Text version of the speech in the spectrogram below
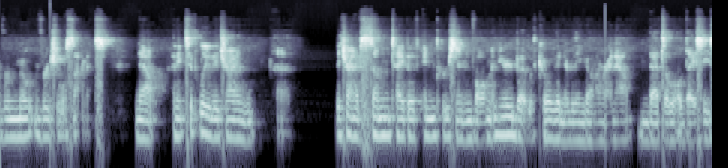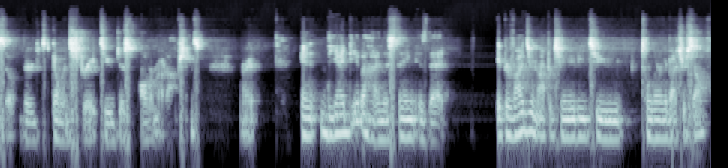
of remote virtual assignments. Now, I think typically they try and uh, they try and have some type of in-person involvement here, but with COVID and everything going on right now, that's a little dicey. So they're just going straight to just all remote options. And the idea behind this thing is that it provides you an opportunity to to learn about yourself,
